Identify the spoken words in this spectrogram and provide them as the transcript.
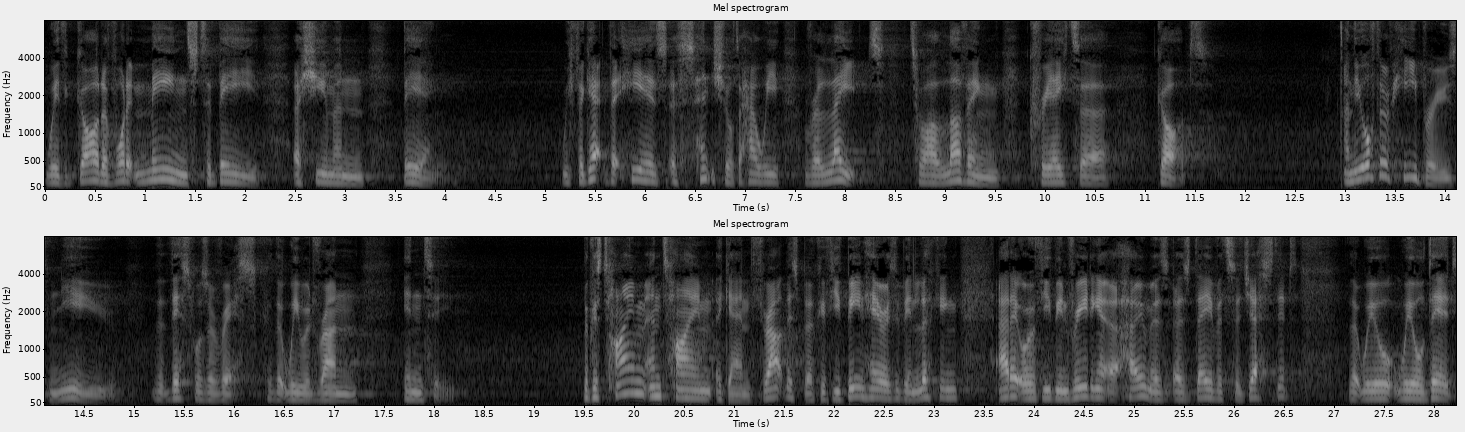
with God, of what it means to be a human being. We forget that he is essential to how we relate to our loving Creator God. And the author of Hebrews knew that this was a risk that we would run into. Because time and time again, throughout this book, if you've been here as you've been looking at it, or if you've been reading it at home, as, as David suggested that we all, we all did,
